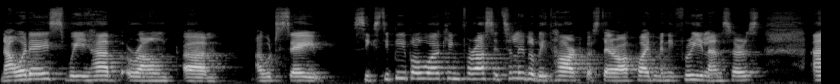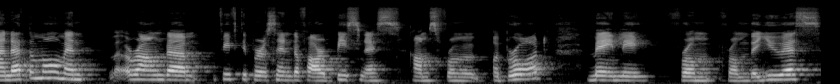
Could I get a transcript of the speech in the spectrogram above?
Nowadays we have around um, I would say 60 people working for us. It's a little bit hard because there are quite many freelancers. And at the moment, around um, 50% of our business comes from abroad, mainly from, from the US.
